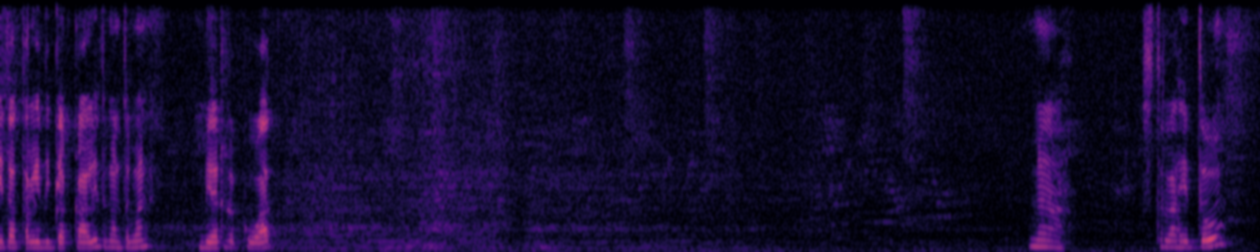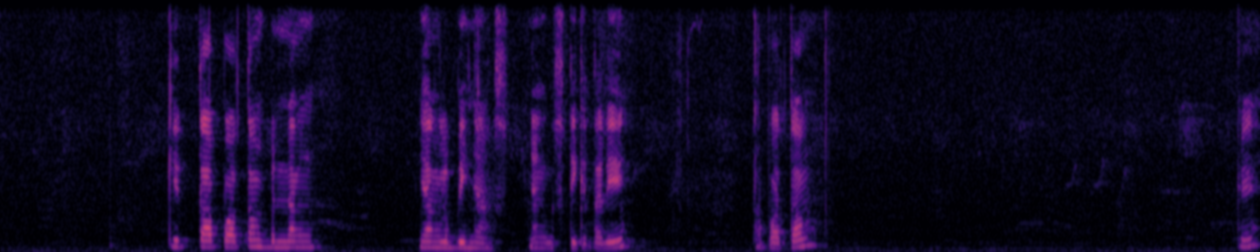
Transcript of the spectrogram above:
kita tali tiga kali teman-teman biar kuat. Nah setelah itu kita potong benang yang lebihnya yang sedikit tadi. Kita potong. Oke.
